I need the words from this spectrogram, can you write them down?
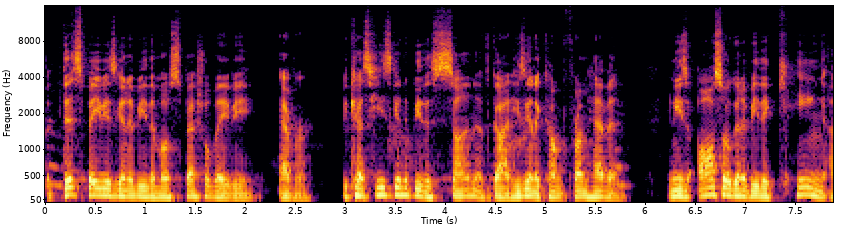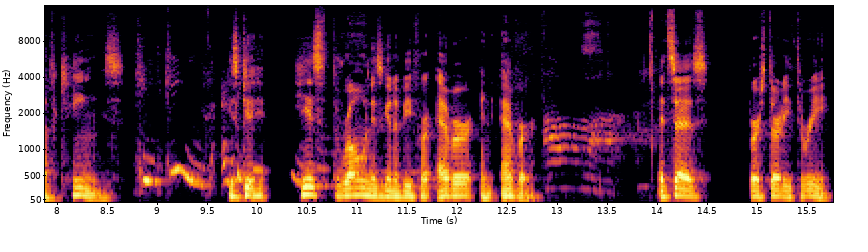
but this baby is going to be the most special baby ever because he's going to be the Son of God. He's going to come from heaven, and he's also going to be the King of Kings. King Kings. He's his throne is going to be forever and ever. Ah. It says, verse 33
